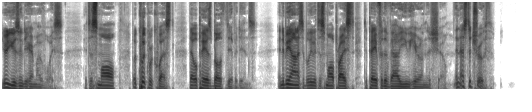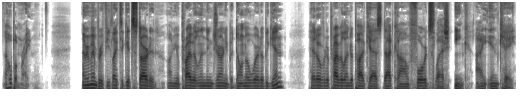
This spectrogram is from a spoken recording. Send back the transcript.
you're using to hear my voice. It's a small but quick request that will pay us both dividends. And to be honest, I believe it's a small price to pay for the value here on this show. And that's the truth. I hope I'm right. And remember, if you'd like to get started on your private lending journey but don't know where to begin, head over to privatelenderpodcast.com forward slash ink. I-N-K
